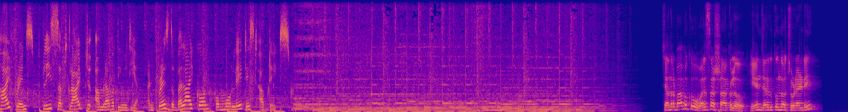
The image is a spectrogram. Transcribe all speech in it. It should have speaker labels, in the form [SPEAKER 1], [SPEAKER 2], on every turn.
[SPEAKER 1] Hi friends please subscribe to Amaravati media and press the bell icon for more latest updates
[SPEAKER 2] చంద్రబాబుకు వరుస షాకులు ఏం జరుగుతుందో చూడండి.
